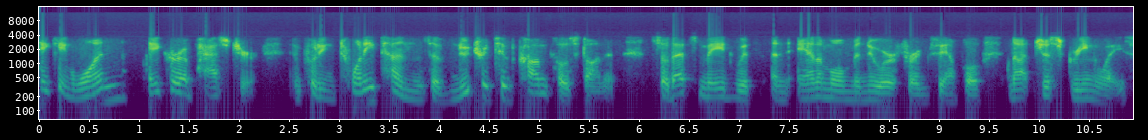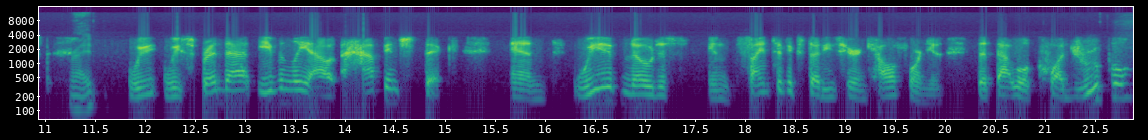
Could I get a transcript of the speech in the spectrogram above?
taking one acre of pasture and putting 20 tons of nutritive compost on it, so that's made with an animal manure, for example, not just green waste. Right. We, we spread that evenly out a half inch thick, and we have noticed in scientific studies here in California that that will quadruple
